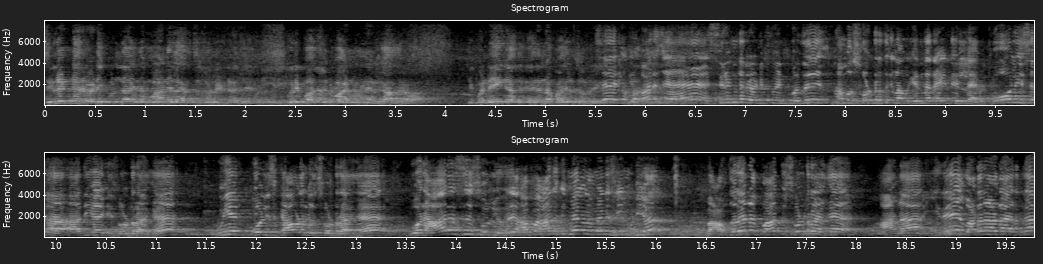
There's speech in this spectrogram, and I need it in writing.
சிலிண்டர் வெடிப்புன்னு தான் இந்த மாநில அரசு சொல்லிட்டு இருக்கு. குறிப்பா சிறுபான்மையினருக்கு ஆதரவா? இப்ப நீங்க அதுக்கு என்ன பதில் சொல்றீங்க? பாருங்க சிலிண்டர் வெடிப்பு என்பது நம்ம சொல்றதுக்கு நமக்கு எந்த ரைட் இல்ல. போலீஸ் அதிகாரி சொல்றாங்க. உயர் போலீஸ் காவலர்கள் சொல்றாங்க. ஒரு அரசு சொல்லுது. அப்ப அதுக்கு மேல நம்ம என்ன செய்ய முடியும்? இப்ப அவங்க தானே பார்த்து சொல்றாங்க. ஆனா இதே வடநாடா இருந்தா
